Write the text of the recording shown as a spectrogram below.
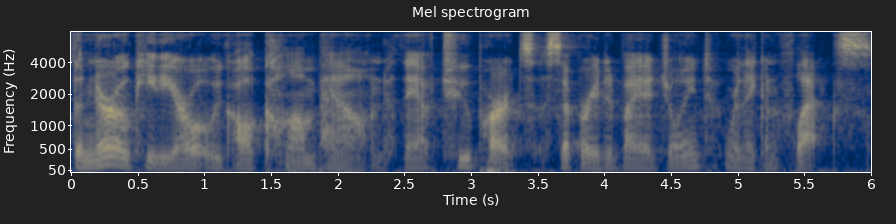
The neurochaetae are what we call compound. They have two parts separated by a joint where they can flex.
